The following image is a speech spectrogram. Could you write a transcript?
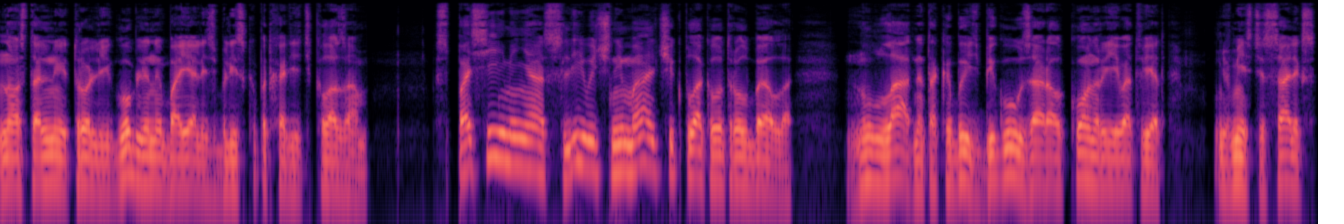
Но остальные тролли и гоблины боялись близко подходить к глазам. «Спаси меня, сливочный мальчик!» — плакала тролл Белла. «Ну ладно, так и быть, бегу!» — заорал Конор ей в ответ — Вместе с Алекс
